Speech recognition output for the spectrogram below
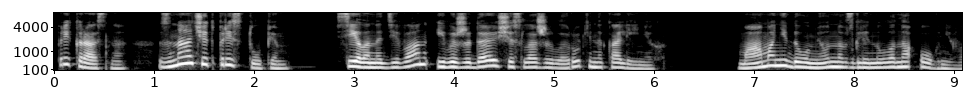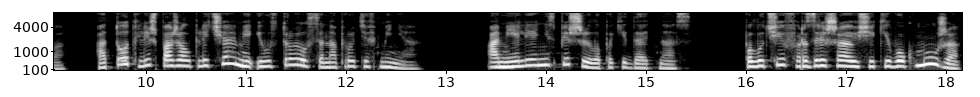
«Прекрасно. Значит, приступим». Села на диван и выжидающе сложила руки на коленях. Мама недоуменно взглянула на Огнева, а тот лишь пожал плечами и устроился напротив меня. Амелия не спешила покидать нас. Получив разрешающий кивок мужа,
